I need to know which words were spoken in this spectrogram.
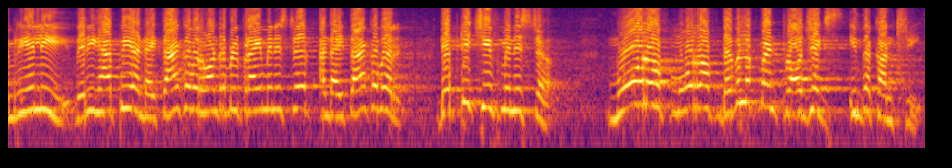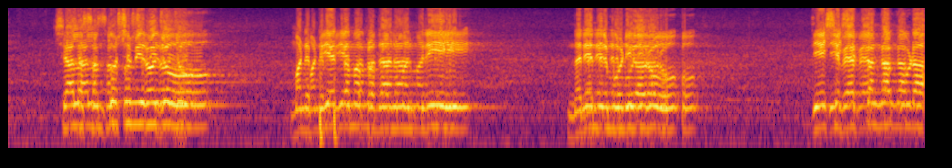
I'm really very happy and I thank our Honorable Prime Minister and I thank our Deputy Chief Minister. More of, more of development projects in the country. చాలా సంతోషం ఈరోజు మన ప్రియతమ ప్రధానమంత్రి నరేంద్ర మోడీ గారు దేశవ్యాప్తంగా కూడా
